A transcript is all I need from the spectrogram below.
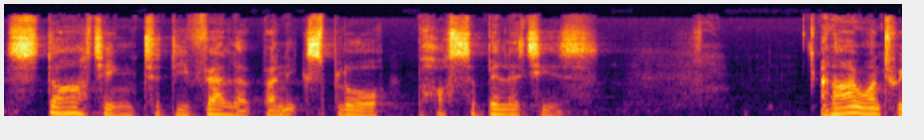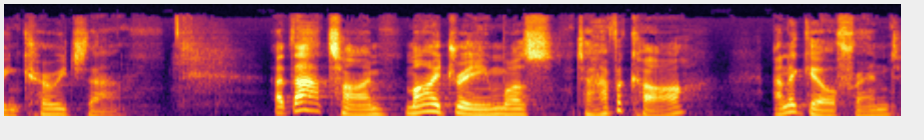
starting to develop and explore possibilities. And I want to encourage that. At that time, my dream was to have a car and a girlfriend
